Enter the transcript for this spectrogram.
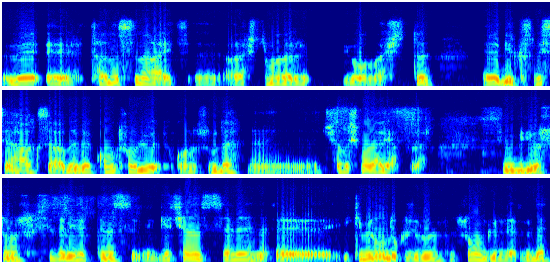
ve e, tanısına ait e, araştırmaları yoğunlaştı. E, bir kısmı ise halk sağlığı ve kontrolü konusunda e, çalışmalar yaptılar. Şimdi biliyorsunuz siz de belirttiniz geçen sene e, 2019 yılının son günlerinde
